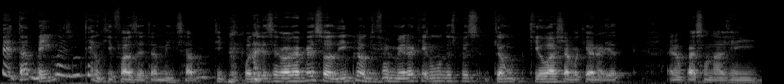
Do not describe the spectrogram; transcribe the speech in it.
É, tá bem, mas não tem o que fazer também, sabe? Tipo, poderia ser qualquer pessoa ali, pronto, enfermeira que é uma das pessoas que, é um, que eu achava que era, era um personagem.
